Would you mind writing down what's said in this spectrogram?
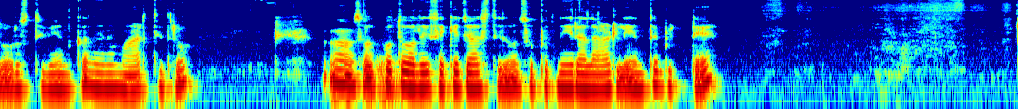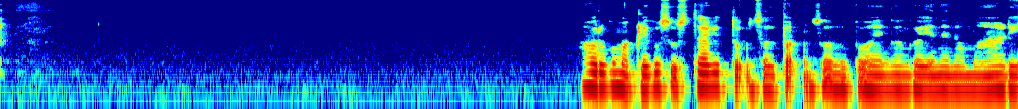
ಜೋಡಿಸ್ತೀವಿ ಅಂದ್ಕೊಂಡು ಮಾಡ್ತಿದ್ರು. ಸ್ವಲ್ಪ ಹೊತ್ತು ಅಲ್ಲಿ ಸೆಕೆ ಜಾಸ್ತಿ ಒಂದು ಸ್ವಲ್ಪ ಹೊತ್ತು ನೀರಲ್ಲಿ ಆಡಲಿ ಅಂತ ಬಿಟ್ಟೆ. ಅವ್ರಿಗೂ ಮಕ್ಕಳಿಗೂ ಸುಸ್ತಾಗಿತ್ತು. ಸ್ವಲ್ಪ ಸ್ವಲ್ಪ ಹೆಂಗಂಗೆ ಏನೇನೋ ಮಾಡಿ,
